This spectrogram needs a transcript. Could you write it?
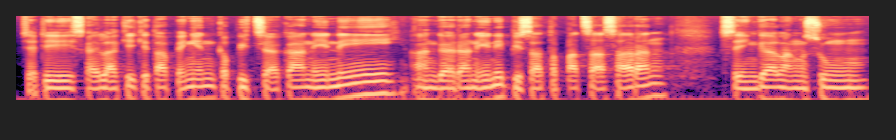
Jadi sekali lagi kita pengen kebijakan ini, anggaran ini bisa tepat sasaran sehingga langsung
